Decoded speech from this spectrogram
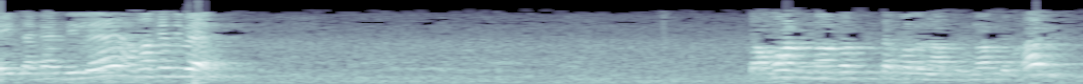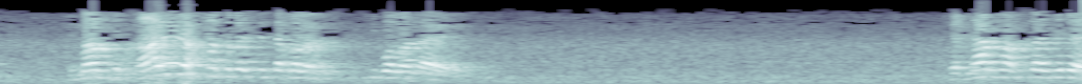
এই টাকায় দিলে আমাকে দিবেন। তখন ইমাম চিন্তা করলেন আপনি ইমাম বুখারি? ইমাম বুখারি রহমতুল্লাহ চিন্তা করলেন, কি বলা যায়? শেখার মাসলা দিলে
